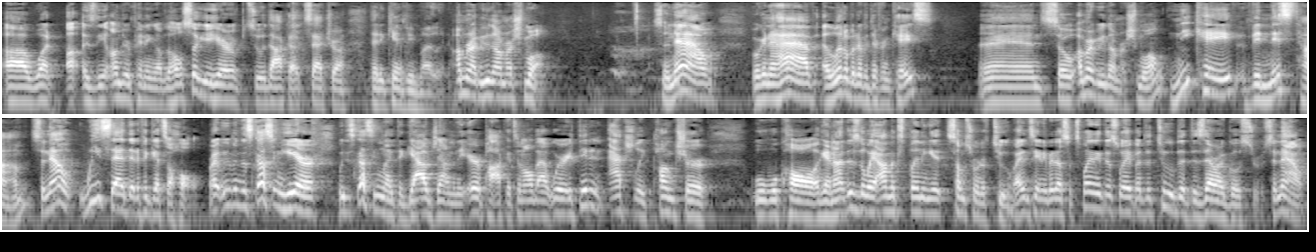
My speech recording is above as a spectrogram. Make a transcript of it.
Uh, what uh, is the underpinning of the whole sugya here of suadaka, etc., that it can't be moilid. Amr Rabbi Shmuel. So now we're going to have a little bit of a different case. And so Amar Amar Shmuel, Nikev Vinistam. So now we said that if it gets a hole, right? We've been discussing here, we're discussing like the gouge down in the air pockets and all that, where it didn't actually puncture what we'll call, again, this is the way I'm explaining it, some sort of tube. I didn't see anybody else explaining it this way, but the tube that the Zera goes through. So now,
